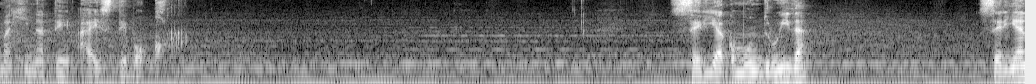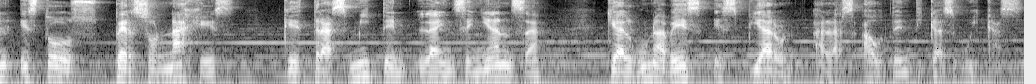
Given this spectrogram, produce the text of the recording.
Imagínate a este Bokor. Sería como un druida serían estos personajes que transmiten la enseñanza que alguna vez espiaron a las auténticas Wiccas.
